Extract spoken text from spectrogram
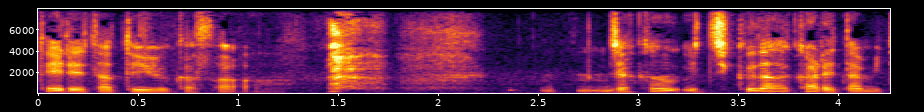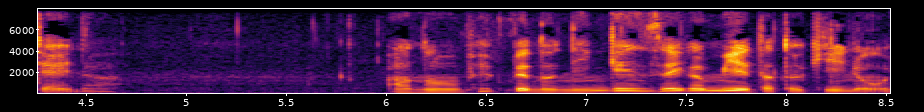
照れたというかさ若干打ち砕かれたみたいな。あのペッペの人間性が見えた時の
